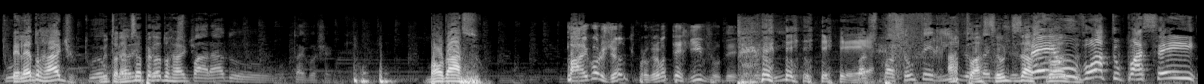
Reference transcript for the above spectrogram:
tu Pelé do rádio. Tu é o Milton Neves é Pelé do campo rádio. Disparado, Tiger Jack. Baldaço. Tiger Junk, programa terrível dele. Participação terrível. Atuação. Nenhum desastrosa. voto, passei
